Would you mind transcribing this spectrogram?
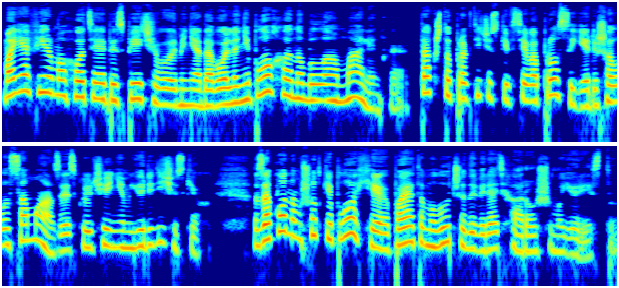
Моя фирма хоть и обеспечивала меня довольно неплохо, но была маленькая, так что практически все вопросы я решала сама, за исключением юридических. Законом шутки плохи, поэтому лучше доверять хорошему юристу.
